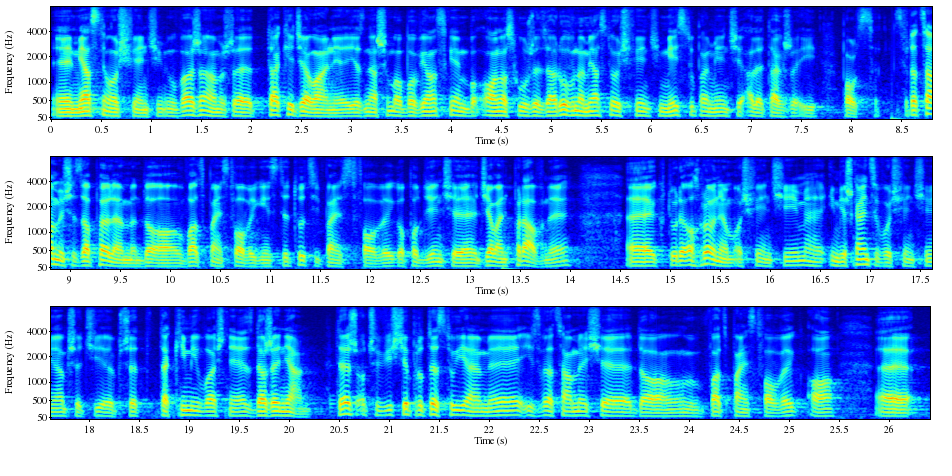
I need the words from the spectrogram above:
e, miastem Oświęcim. Uważam, że takie działanie jest naszym obowiązkiem, bo ono służy zarówno miastu Oświęcim, miejscu pamięci, ale także i Polsce. Zwracamy się z apelem do władz państwowych, instytucji państwowych o podjęcie działań prawnych, e, które ochronią Oświęcim i mieszkańców Oświęcimia przed, przed takimi właśnie zdarzeniami. Też oczywiście protestujemy i zwracamy się do władz państwowych o e,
